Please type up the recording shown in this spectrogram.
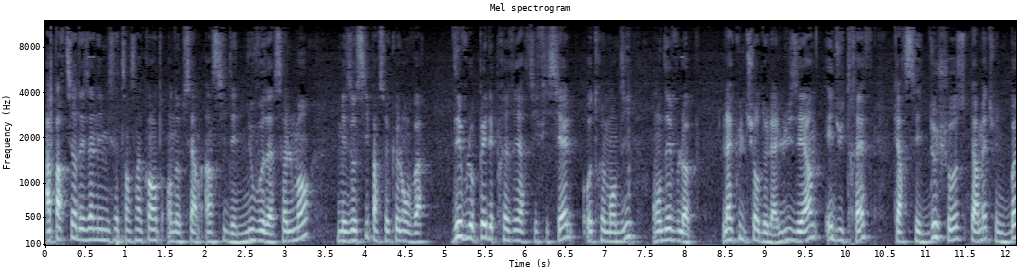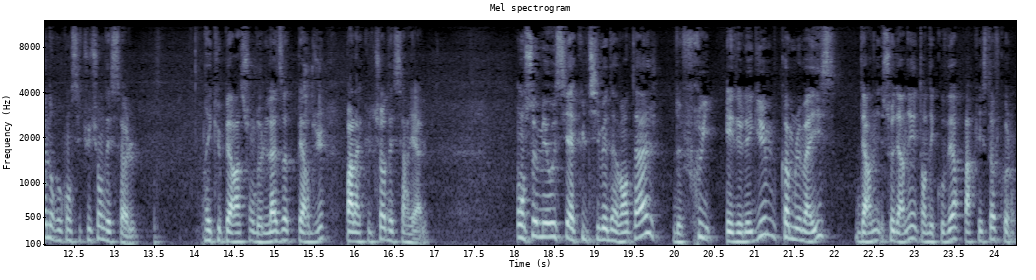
À partir des années 1750, on observe ainsi des nouveaux assolements, mais aussi parce que l'on va développer des prairies artificielles, autrement dit, on développe la culture de la luzerne et du trèfle, car ces deux choses permettent une bonne reconstitution des sols. Récupération de l'azote perdu par la culture des céréales. On se met aussi à cultiver davantage de fruits et de légumes, comme le maïs, ce dernier étant découvert par Christophe Colomb.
